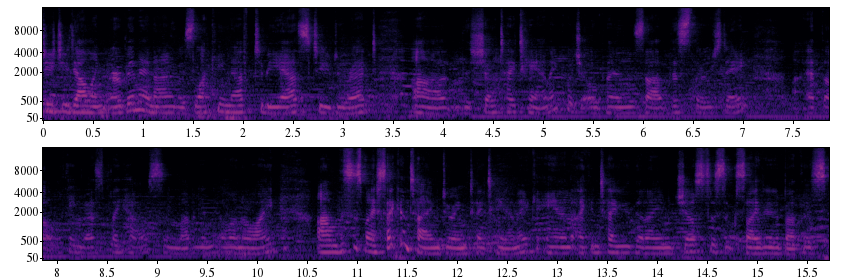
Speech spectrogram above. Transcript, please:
Gigi Dowling Urban, and I was lucky enough to be asked to direct uh, the show Titanic, which opens uh, this Thursday at the Looking Glass Playhouse in Lebanon, Illinois. Um, this is my second time doing Titanic, and I can tell you that I am just as excited about this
